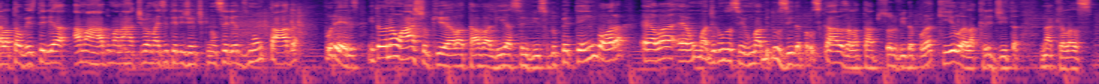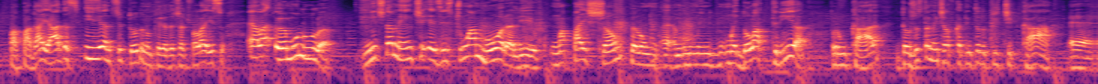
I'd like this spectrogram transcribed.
ela talvez teria amarrado uma narrativa mais inteligente que não seria desmontada por eles. Então eu não acho que ela estava ali a serviço do PT, embora ela é uma, digamos assim, uma abduzida pelos caras, ela tá absorvida por aquilo, ela acredita naquelas papagaiadas e, antes de tudo, não queria deixar de falar isso, ela ama o Lula. Nitidamente existe um amor ali, uma paixão, pelo, um, é, uma- uma idolatria por um cara. Então, justamente, ela fica tentando criticar, é,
